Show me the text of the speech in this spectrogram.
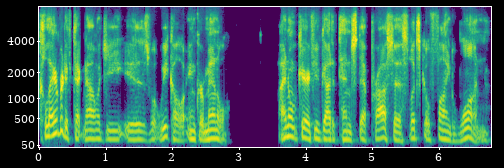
collaborative technology is what we call incremental. I don't care if you've got a 10 step process, let's go find one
